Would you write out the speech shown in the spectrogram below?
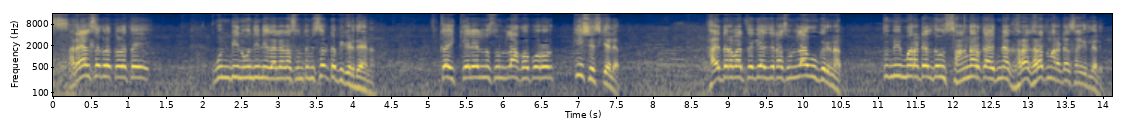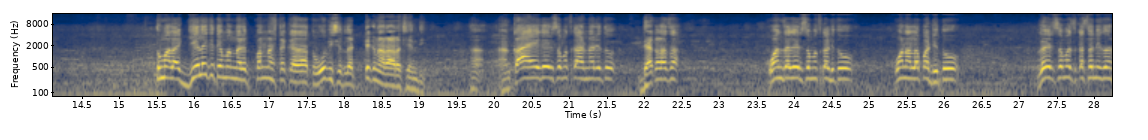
सगळ्याला सगळं कळत आहे. कुणबी नोंदी निघालेला असून तुम्ही सर्टिफिकेट द्याय ना. काही केलेलं नसून लाखो पोरावर केसेस केल्यात. हैदराबादचं गॅजेट असून लागू करीनात तुम्ही मराठ्याला जाऊन सांगणार काय? मी घराघरात मराठ्याला सांगितलेलं तुम्हाला गेलं की ते म्हणणार आहेत पन्नास टक्के ओबीसीतला टिकणार आरक्षण दी. हां आणि काय गैरसमज काढणार आहे तो? ढेकळाचा. कोणचा गैरसमज काढितो? कोणाला पाठितो? गैरसमज कसा निघन?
